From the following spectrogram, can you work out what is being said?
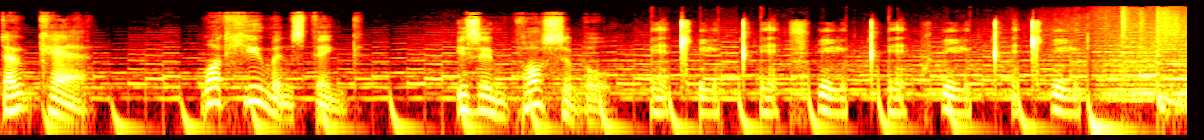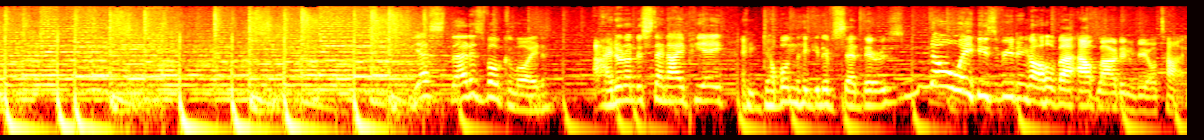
don't care. What humans think is impossible. Yes, that is Vocaloid. I don't understand IPA, and Double Negative said there is no way he's reading all of that out loud in real time.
